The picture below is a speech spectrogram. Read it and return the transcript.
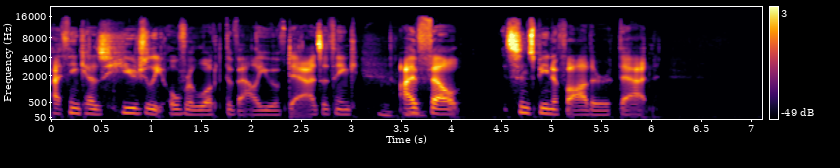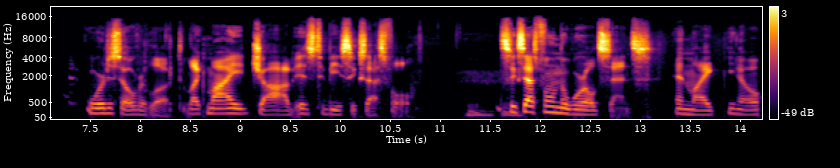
I think has hugely overlooked the value of dads. I think I've felt since being a father that we're just overlooked. Like my job is to be successful Mm-hmm. successful in the world sense. And like you know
